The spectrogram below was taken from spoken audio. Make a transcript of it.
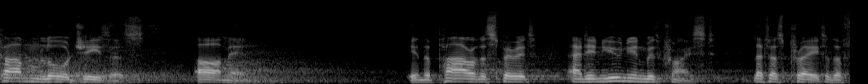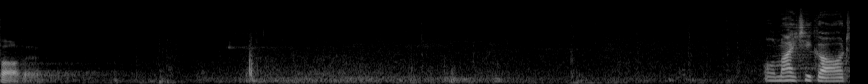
come, Lord Jesus. Amen. In the power of the Spirit and in union with Christ, let us pray to the Father. Almighty God,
